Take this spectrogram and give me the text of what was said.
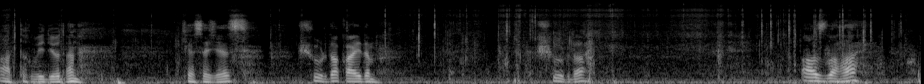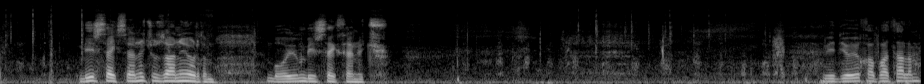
Artık videodan keseceğiz. Şurada kaydım. Şurada. Az daha 1.83 uzanıyordum. Boyum 1.83. Videoyu kapatalım.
